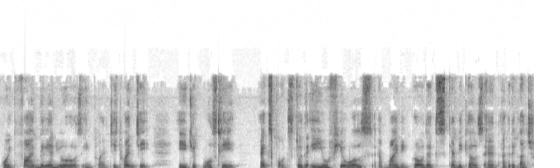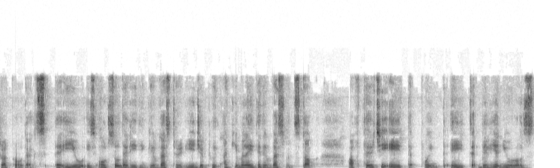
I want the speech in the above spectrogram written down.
0.5 billion euros in 2020. Egypt mostly exports to the EU fuels and mining products, chemicals, and agricultural products. The EU is also the leading investor in Egypt with accumulated investment stock of 38.8 billion euros,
